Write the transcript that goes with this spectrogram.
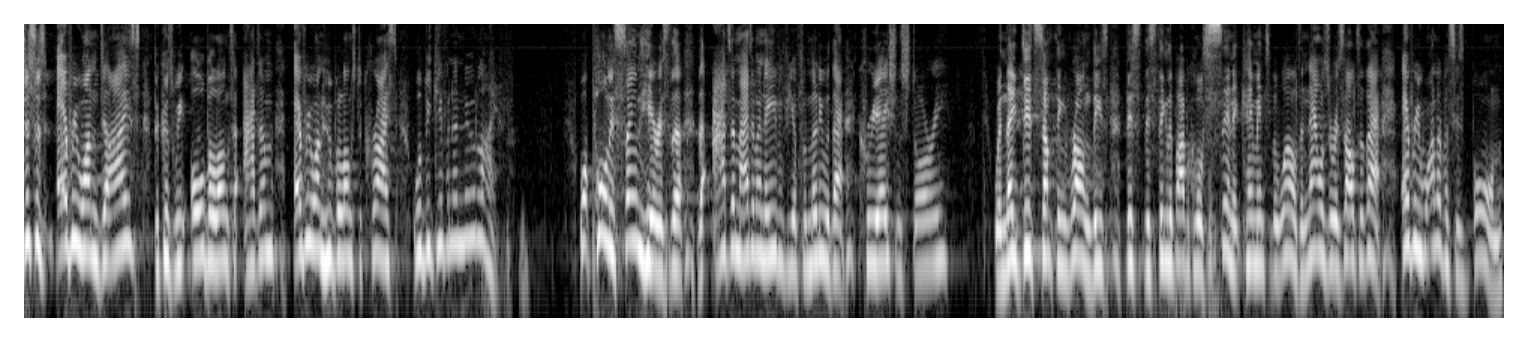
Just as everyone dies because we all belong to Adam, everyone who belongs to Christ will be given a new life. What Paul is saying here is that, that Adam, Adam and Eve, if you're familiar with that creation story, when they did something wrong, these, this, this thing the Bible calls sin, it came into the world. And now, as a result of that, every one of us is born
